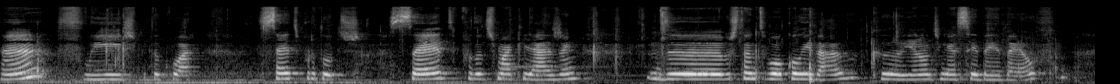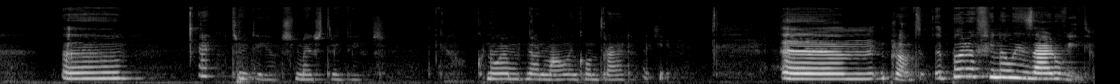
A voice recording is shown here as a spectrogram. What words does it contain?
Hã? Feliz, espetacular. 7 produtos. 7 produtos de maquilhagem de bastante boa qualidade, que eu não tinha essa ideia da Elf. Uh, é, 30 euros, mais de 30 euros. O que não é muito normal encontrar aqui. Um, pronto, para finalizar o vídeo.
